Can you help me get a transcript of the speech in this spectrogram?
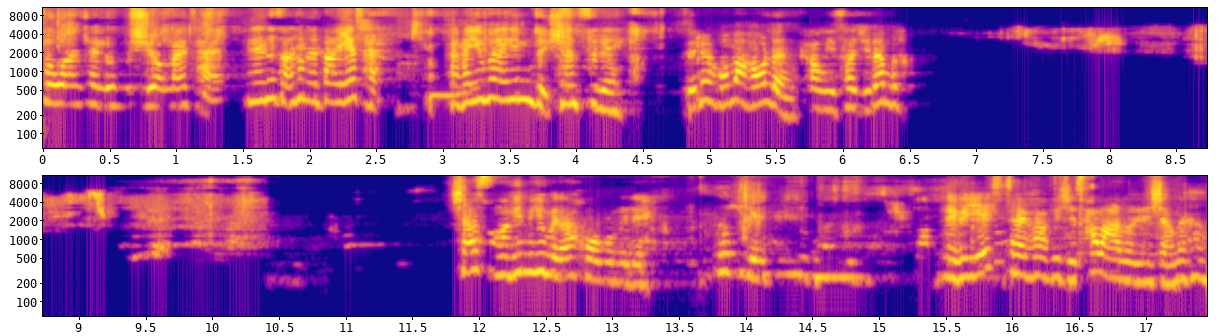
说完全都不需要买菜，今天在上上面打野菜，看看有没有你们最喜欢吃的。这边荷麻好嫩，卡回去炒鸡蛋不错。小时候你们有没得喝过没得？那个野菜哈，回去炒腊肉也香得很。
